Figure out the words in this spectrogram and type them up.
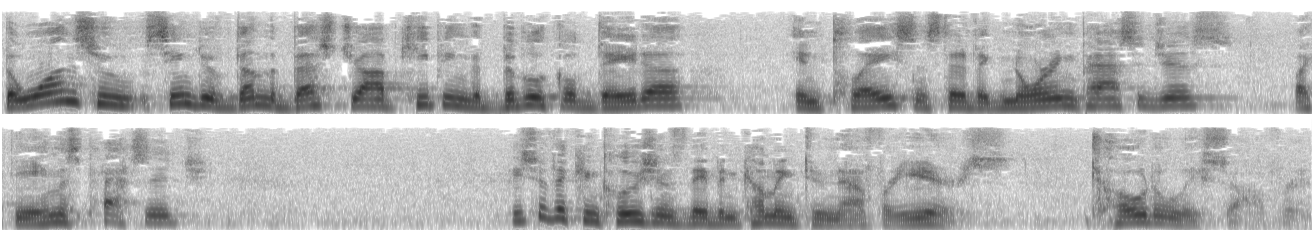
the ones who seem to have done the best job keeping the biblical data in place instead of ignoring passages, like the Amos passage, these are the conclusions they've been coming to now for years. Totally sovereign,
